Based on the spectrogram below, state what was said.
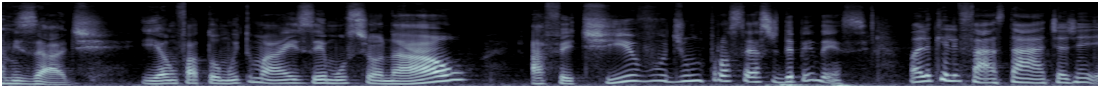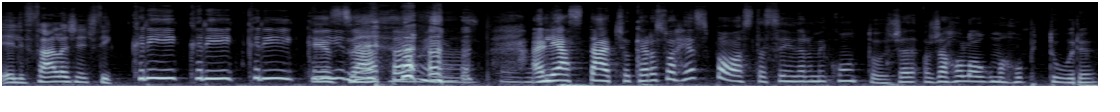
amizade. E é um fator muito mais emocional, afetivo de um processo de dependência. Olha o que ele faz, Tati. A gente- ele fala, a gente fica cri, cri, cri, cri. né? Exatamente. Aliás, Tati, eu quero a sua resposta. Você ainda não me contou. Já, já rolou alguma ruptura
